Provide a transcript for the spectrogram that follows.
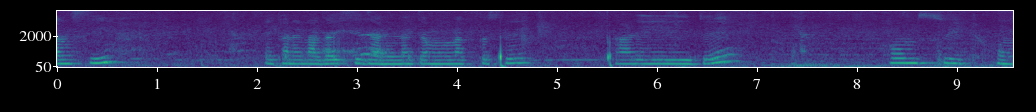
আনছি। এখানে লাগাইছি, জানি না কেমন লাগতেছে। আর এই যে হোম সুইট হোম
